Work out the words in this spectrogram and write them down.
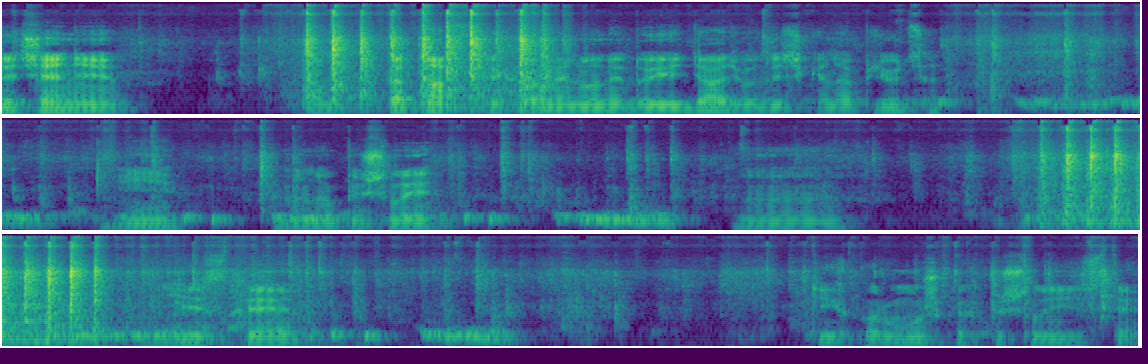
В течение там, 15 хвилин вони доїдять, водички нап'ються. І воно пішли їсти в тих кормушках пішли їсти.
